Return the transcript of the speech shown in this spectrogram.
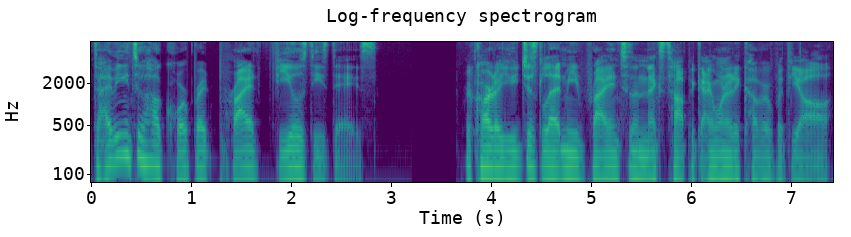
diving into how corporate pride feels these days. Ricardo, you just led me right into the next topic I wanted to cover with y'all,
